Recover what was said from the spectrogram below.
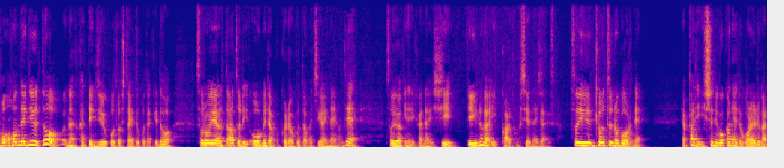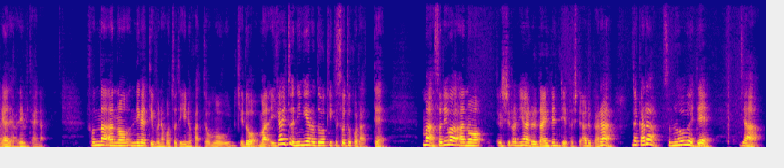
本音で言うと、なんか勝手に自由行動したいとこだけど、それをやると後で大目玉食らうことは間違いないので、そういうわけにはいかないし、っていうのが一個あるかもしれないじゃないですか。そういう共通のゴールね。やっぱり一緒に動かないと怒られるから嫌だよね、みたいな。そんな、あの、ネガティブなことでいいのかって思うけど、まあ、意外と人間の動機ってそういうところあって、まあ、それは、あの、後ろにある大前提としてあるから、だから、その上で、じゃあ、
